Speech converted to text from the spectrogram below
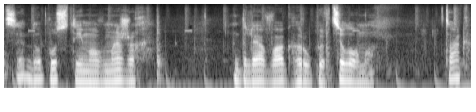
Це допустимо в межах для ВАК групи в цілому. Так.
